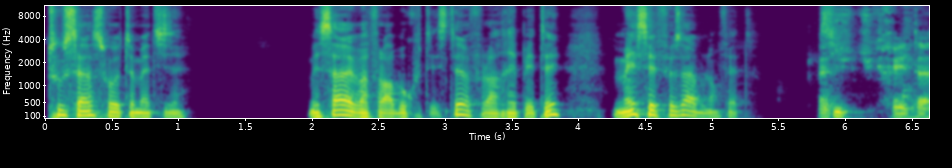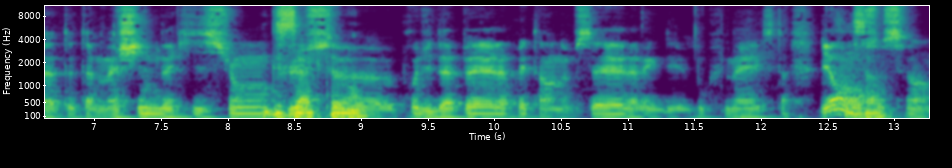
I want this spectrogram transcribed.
tout ça soit automatisé mais ça, il va falloir beaucoup tester, il va falloir répéter, mais c'est faisable en fait. si... tu, crées ta, ta, machine d'acquisition, plus euh, produit d'appel, après tu as un upsell avec des boucles mail, etc. D'ailleurs, on,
